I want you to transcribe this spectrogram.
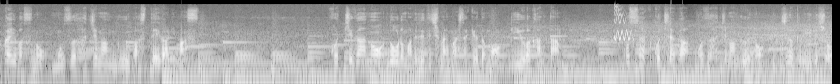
海バスのモズ八幡宮バス停があります。こっち側の道路まで出てしまいましたけれども理由は簡単。おそらくこちらがモズ八幡宮の一の鳥居でしょう。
